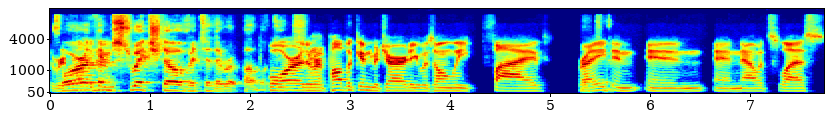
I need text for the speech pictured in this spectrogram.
The Four of them switched over to the Republicans. Four, the Republican majority was only five, right? right. And, and, and now it's less.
